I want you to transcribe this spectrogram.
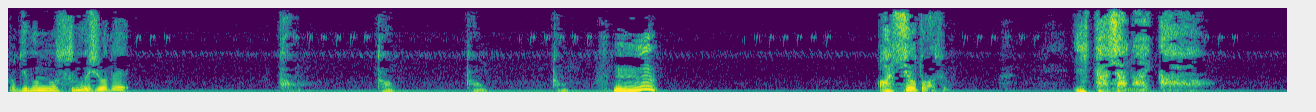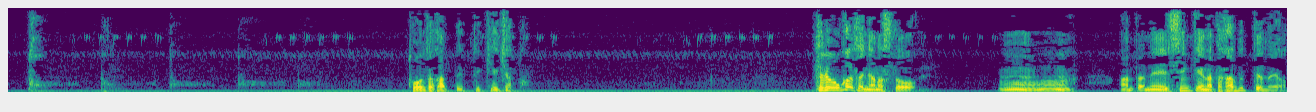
と自分のすぐ後ろで、トン、トン、トン、トン。ん？足音がする。いたじゃないか。トン、トン、トン、トン、トン。遠ざかってって消えちゃった。それをお母さんに話すと、うんうん、あんたね、神経が高ぶってんのよ。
